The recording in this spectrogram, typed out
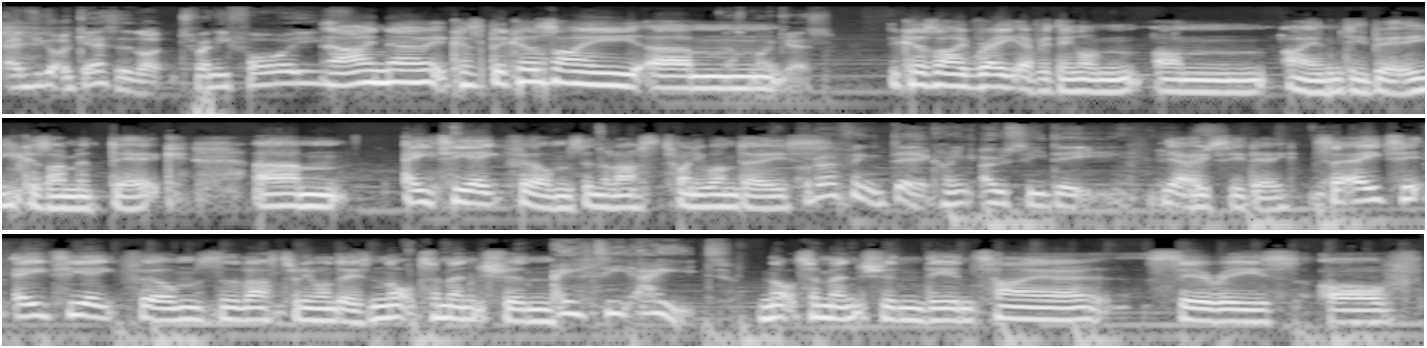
Have you got a guess? At like twenty five? I know it because because I um, That's my guess. because I rate everything on on IMDb because I'm a dick. Um, 88 films in the last 21 days. I don't think Dick. I think OCD. Yeah, OCD. So 80, 88 films in the last 21 days. Not to mention, Eighty eight. not to mention the entire series of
